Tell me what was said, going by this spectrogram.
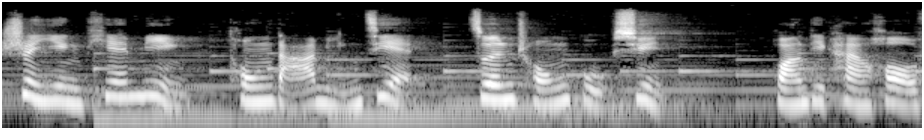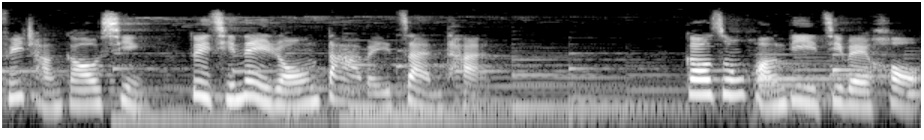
顺应天命，通达明鉴，尊崇古训。皇帝看后非常高兴，对其内容大为赞叹。高宗皇帝继位后，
